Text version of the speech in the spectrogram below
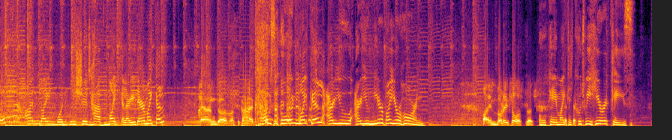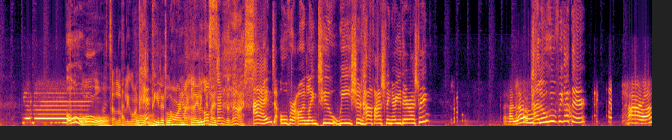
Over on line one, we should have Michael. Are you there, Michael? I'm good. What's the crack? How's it going, Michael? Are you are you nearby your horn? I'm very close to it. Okay, Michael, could we hear it, please? Oh, That's a lovely one. peppy little horn, Michael. I like love the it. sound of that. And over on line two, we should have Ashling. Are you there, Ashling? Hello, Hello, who have we got there? Tara,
